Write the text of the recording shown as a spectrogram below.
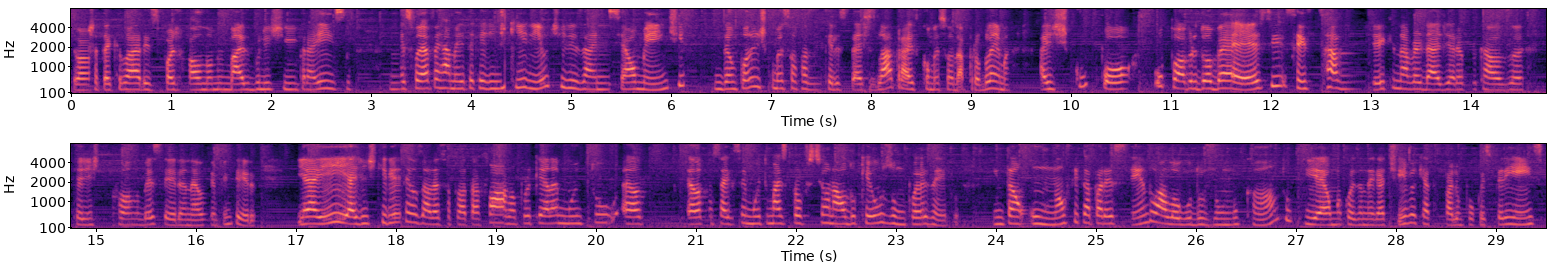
Eu acho até que Larissa pode falar o nome mais bonitinho para isso. Mas foi a ferramenta que a gente queria utilizar inicialmente. Então, quando a gente começou a fazer aqueles testes lá atrás, começou a dar problema, a gente culpou o pobre do OBS, sem saber que na verdade era por causa que a gente tá falando besteira, né, o tempo inteiro. E aí, a gente queria ter usado essa plataforma porque ela é muito. Ela, ela consegue ser muito mais profissional do que o Zoom, por exemplo. Então, um, não fica aparecendo a logo do Zoom no canto, que é uma coisa negativa, que atrapalha um pouco a experiência.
